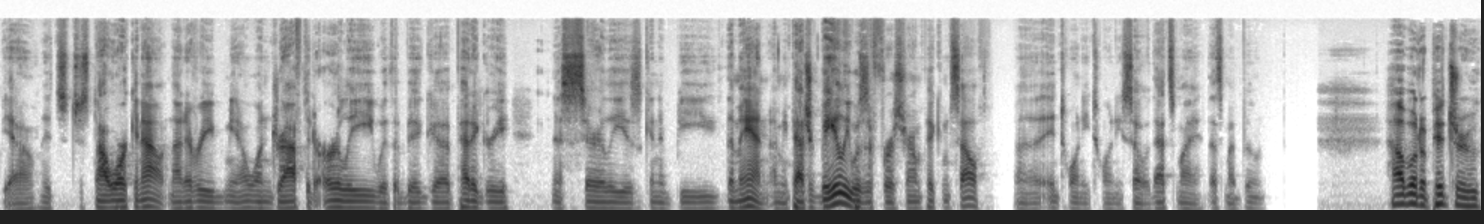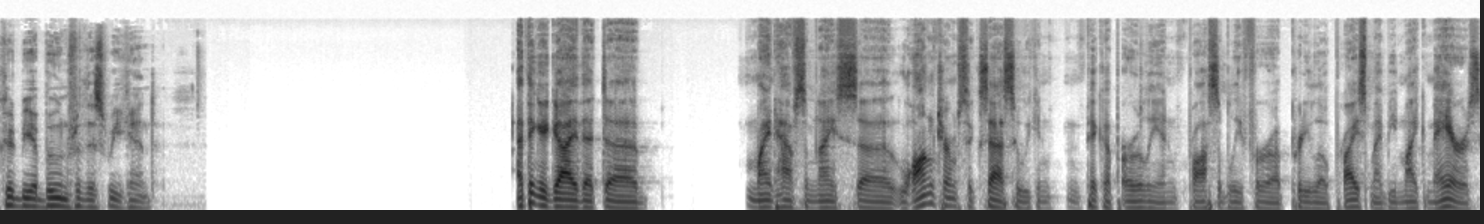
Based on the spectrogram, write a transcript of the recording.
you know, it's just not working out. Not every, you know, one drafted early with a big uh, pedigree necessarily is going to be the man. I mean, Patrick Bailey was a first round pick himself uh, in 2020, so that's my that's my boon. How about a pitcher who could be a boon for this weekend? I think a guy that uh, might have some nice uh, long-term success who we can pick up early and possibly for a pretty low price might be Mike Mayers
